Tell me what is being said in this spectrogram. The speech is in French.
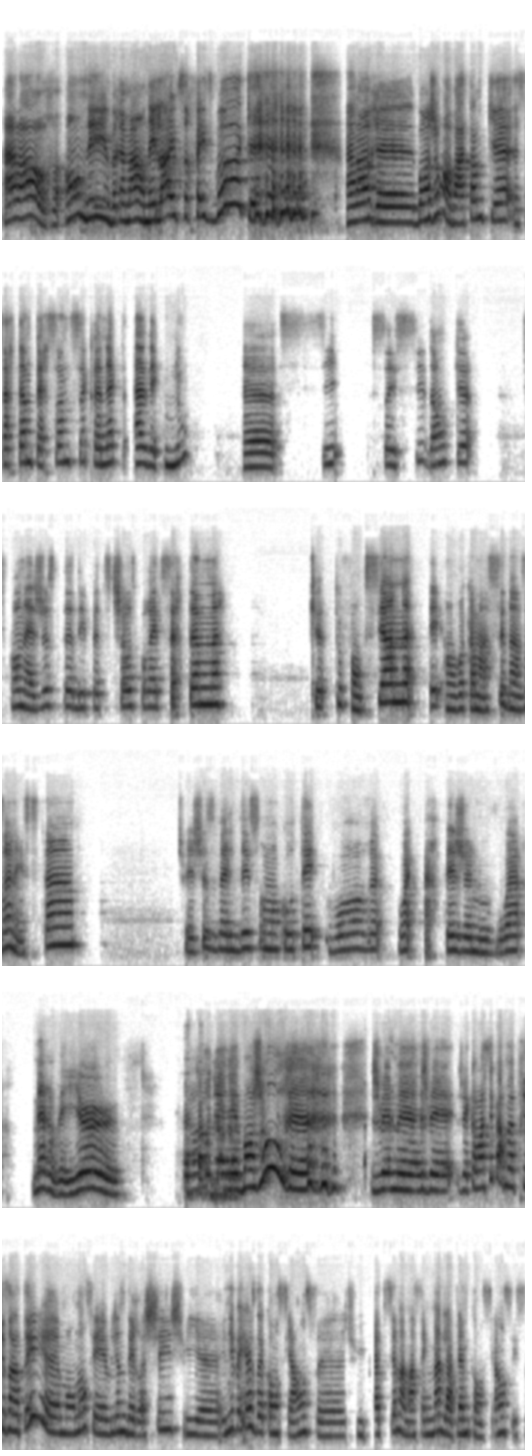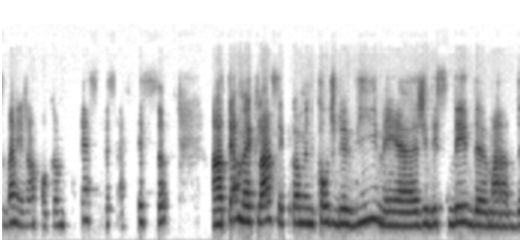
Alors, on est vraiment, on est live sur Facebook. Alors, euh, bonjour, on va attendre que certaines personnes se connectent avec nous. Euh, si ça ici, donc, on ajuste des petites choses pour être certaine que tout fonctionne. Et on va commencer dans un instant. Je vais juste valider sur mon côté, voir. Oui, parfait, je nous vois. Merveilleux. Euh, bonjour, euh, je, vais je, vais, je vais commencer par me présenter. Euh, mon nom, c'est Evelyne Desrochers. Je suis une éveilleuse de conscience. je suis praticienne en enseignement de la pleine conscience et souvent les gens font comme qu'est-ce que ça fait ça? En termes clairs, c'est comme une coach de vie, mais j'ai décidé de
